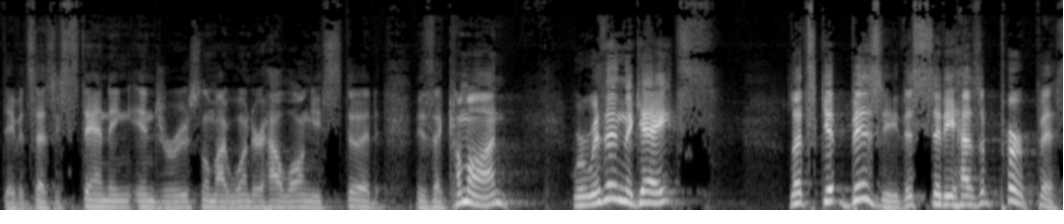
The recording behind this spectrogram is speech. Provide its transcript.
David says he's standing in Jerusalem. I wonder how long he stood. He said, Come on, we're within the gates. Let's get busy. This city has a purpose.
